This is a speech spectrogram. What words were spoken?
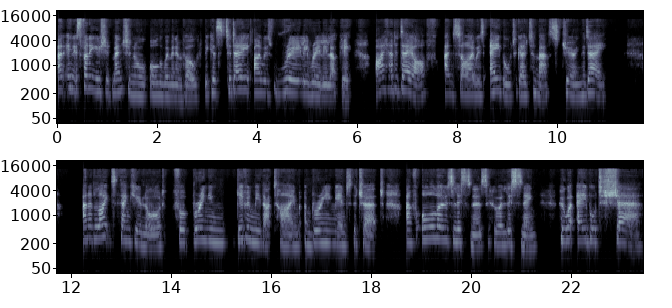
And, and it's funny you should mention all, all the women involved because today I was really, really lucky. I had a day off, and so I was able to go to Mass during the day. And I'd like to thank you, Lord, for bringing, giving me that time and bringing me into the church, and for all those listeners who are listening, who were able to share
